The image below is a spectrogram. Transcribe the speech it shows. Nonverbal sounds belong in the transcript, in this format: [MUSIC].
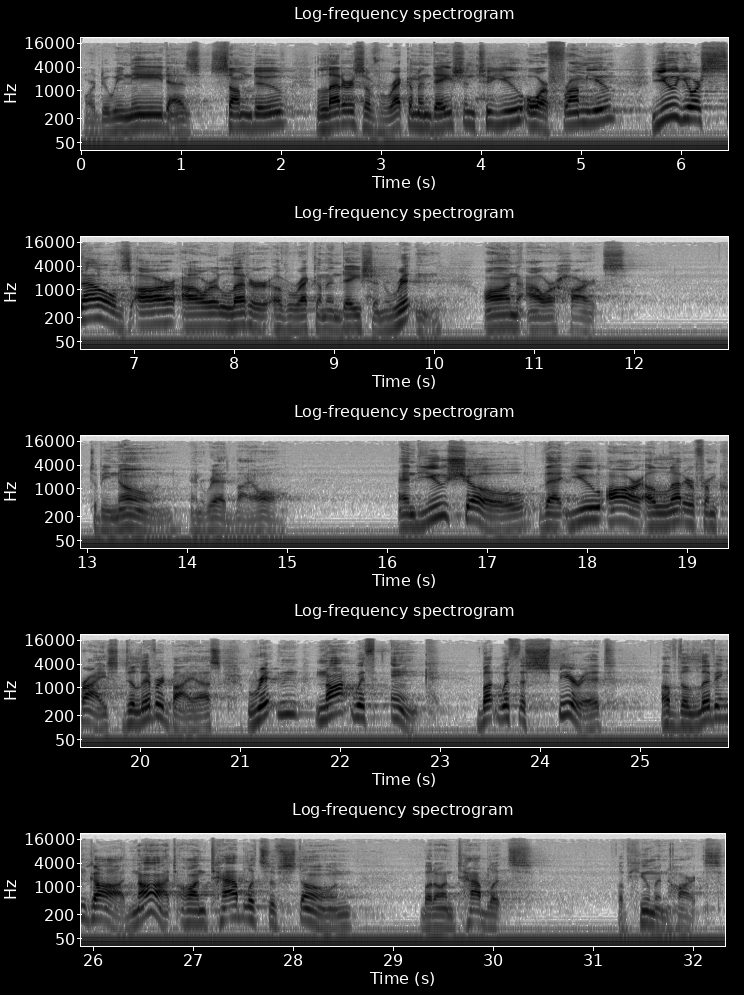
Or do we need, as some do, letters of recommendation to you or from you? You yourselves are our letter of recommendation, written on our hearts to be known and read by all. And you show that you are a letter from Christ delivered by us, written not with ink, but with the Spirit of the living God, not on tablets of stone but on tablets of human hearts.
